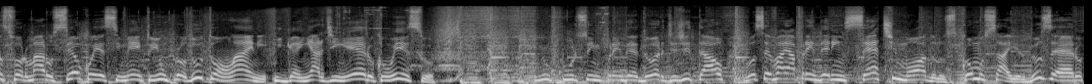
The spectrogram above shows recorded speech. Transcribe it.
Transformar o seu conhecimento em um produto online e ganhar dinheiro com isso? No curso Empreendedor Digital, você vai aprender em sete módulos como sair do zero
